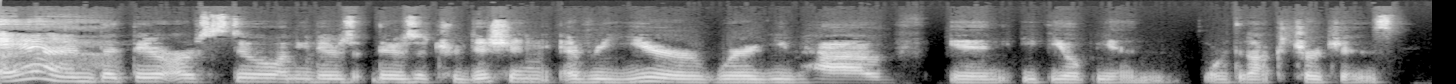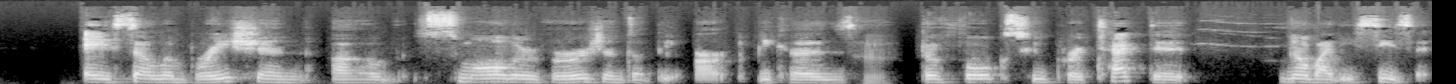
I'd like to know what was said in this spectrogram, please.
and that there are still, I mean, there's there's a tradition every year where you have in Ethiopian Orthodox churches a celebration of smaller versions of the Ark because hmm. the folks who protect it, nobody sees it.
